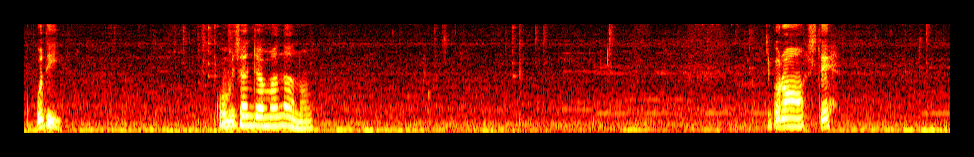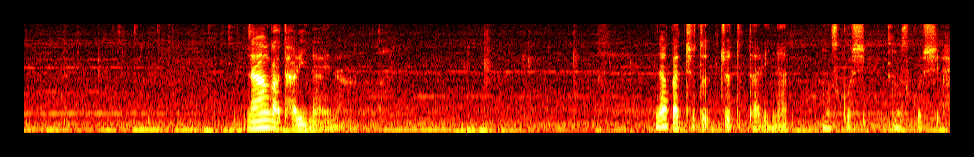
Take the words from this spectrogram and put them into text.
ここでいい。コウメちゃん邪魔なの？ゴロンして。なんか足りないな。なんかちょっとちょっと足りない。もう少しもう少し。はい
